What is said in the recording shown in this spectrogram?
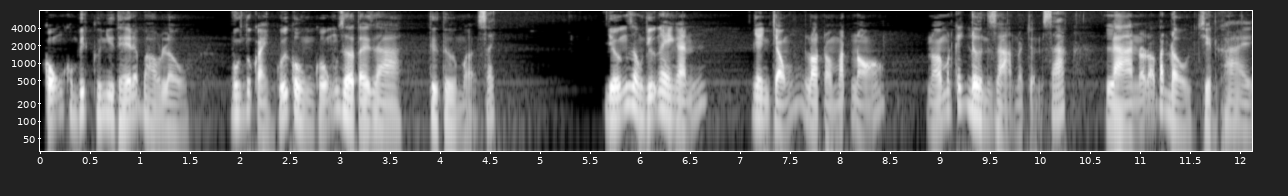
Cũng không biết cứ như thế đã bao lâu, Vương Tu Cảnh cuối cùng cũng giơ tay ra, từ từ mở sách. Những dòng chữ ngay ngắn, nhanh chóng lọt vào mắt nó, nói một cách đơn giản và chuẩn xác là nó đã bắt đầu triển khai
